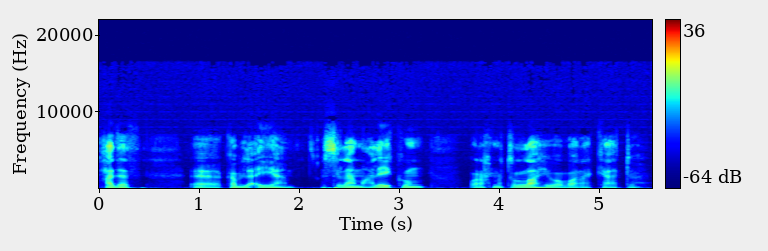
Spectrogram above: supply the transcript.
حدث قبل أيام. السلام عليكم ورحمة الله وبركاته.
